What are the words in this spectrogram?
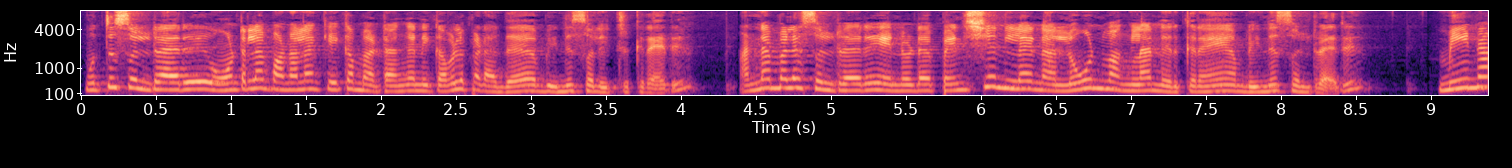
முத்து சொல்றாரு உன்ட்டெல்லாம் பணம்லாம் கேட்க மாட்டாங்க நீ கவலைப்படாத அப்படின்னு சொல்லிட்டு இருக்கிறாரு. அண்ணாமலை சொல்றாரு என்னோட பென்ஷன்ல நான் லோன் வாங்கலாம்னு இருக்கிறேன் அப்படின்னு சொல்றாரு. மீனா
